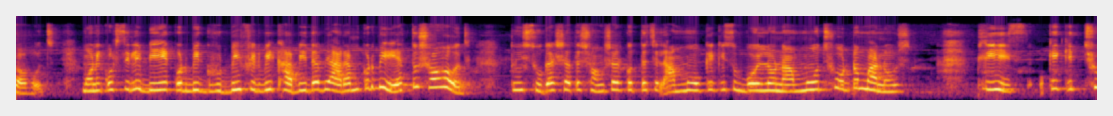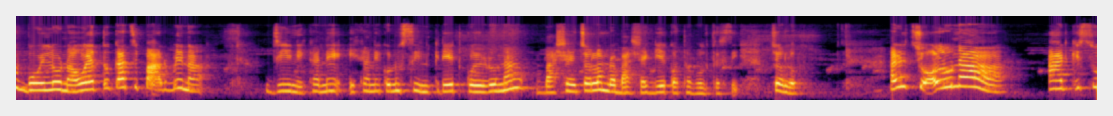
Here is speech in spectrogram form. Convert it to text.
সহজ। মনে করছিলি বিয়ে করবি, ঘুরবি, ফিরবি, খাবি, দাবি, আরাম করবি, এত সহজ? তুই সুগার সাথে সংসার করতে আম্মু ওকে কিছু বলল না, আম্মু ছোট মানুষ। প্লিজ ওকে কিচ্ছু বলল না। ও এত কাছে পারবে না। জিন, এখানে এখানে কোনো সিন ক্রিয়েট করল না। বাসায় চলো, আমরা বাসায় গিয়ে কথা বলতেছি। চলো। আরে চলো না। আর কিছু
